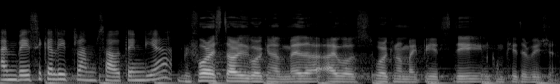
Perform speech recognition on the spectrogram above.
I'm basically from South India. Before I started working at Meta, I was working on my PhD in computer vision.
